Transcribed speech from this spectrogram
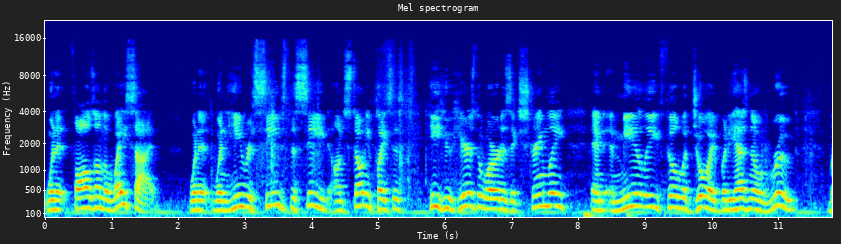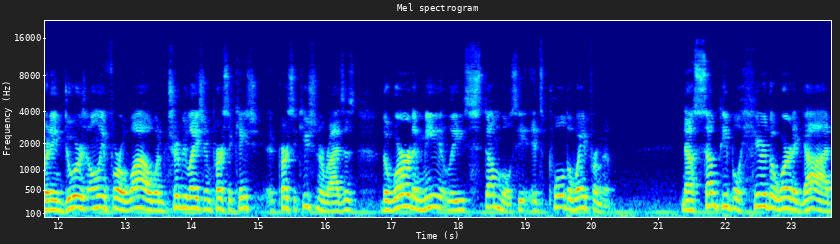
When it falls on the wayside, when it when he receives the seed on stony places, he who hears the word is extremely and immediately filled with joy, but he has no root, but endures only for a while. When tribulation, persecution, persecution arises, the word immediately stumbles. He, it's pulled away from him. Now, some people hear the word of God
